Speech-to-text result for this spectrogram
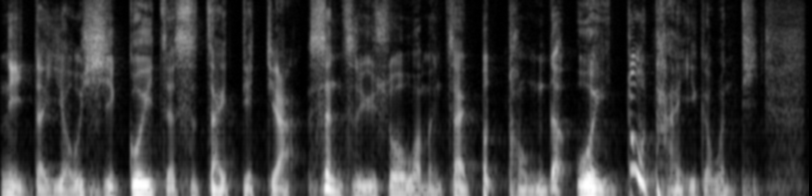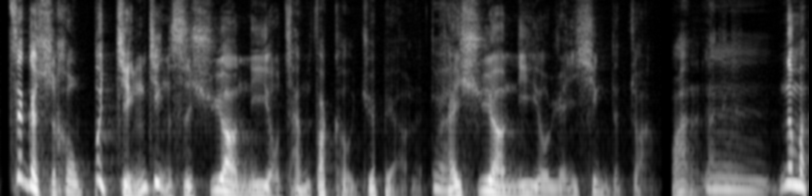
你的游戏规则是在叠加，甚至于说我们在不同的纬度谈一个问题。这个时候不仅仅是需要你有乘法口诀表对了，还需要你有人性的转换了。嗯那么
